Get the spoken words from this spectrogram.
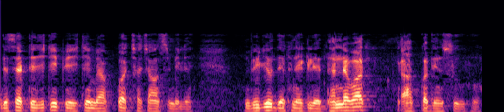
जिससे टी जी में आपको अच्छा चांस मिले। वीडियो देखने के लिए धन्यवाद। आपका दिन शुभ हो।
